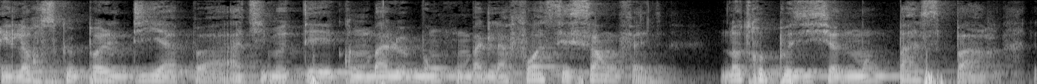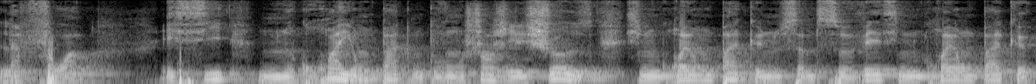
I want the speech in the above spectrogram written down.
Et lorsque Paul dit à, à Timothée combat le bon combat de la foi, c'est ça en fait. Notre positionnement passe par la foi. Et si nous ne croyons pas que nous pouvons changer les choses, si nous ne croyons pas que nous sommes sauvés, si nous ne croyons pas que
